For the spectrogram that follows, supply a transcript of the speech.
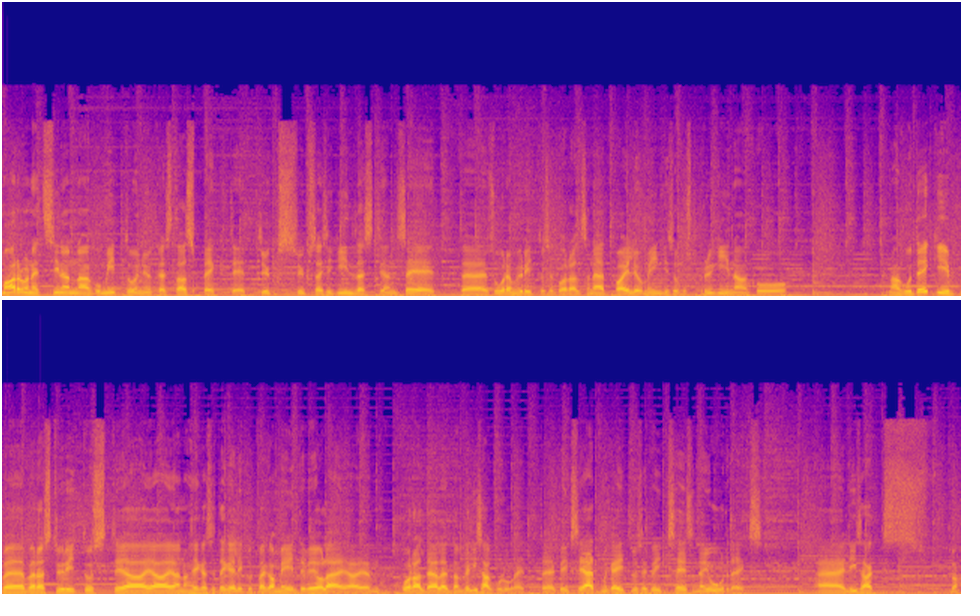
ma arvan, et siin on nagu mitu niisugust aspekti, et üks, üks asi kindlasti on see, et äh, suurema ürituse korral sa näed palju mingisugust prügi nagu nagu tekib äh, pärast üritust ja, ja, ja noh, ega see tegelikult väga meeldiv ei ole ja, ja korraldajale on ka lisakulu, et äh, kõik see jäätmekäitlus ja kõik see sinna juurde, eks. lisaks noh,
